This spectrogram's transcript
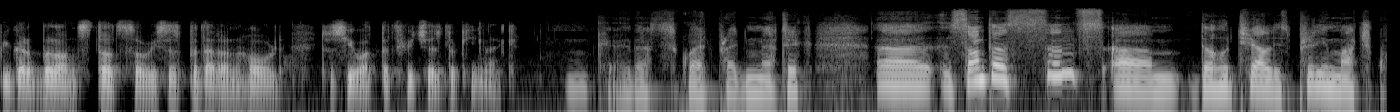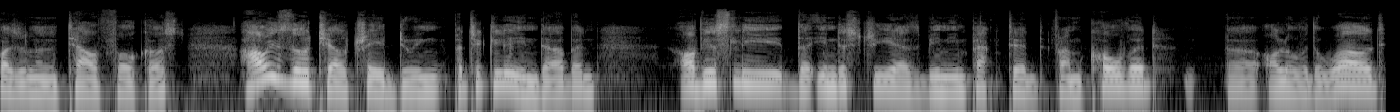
we got a bill on stilts, so we just put that on hold to see what the future is looking like. Okay, that's quite pragmatic. Uh, Saantha, since um, the hotel is pretty much KwaZulu Natal focused, how is the hotel trade doing, particularly in Durban? Obviously, the industry has been impacted from COVID uh, all over the world.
